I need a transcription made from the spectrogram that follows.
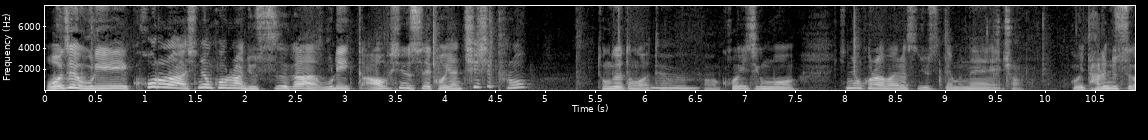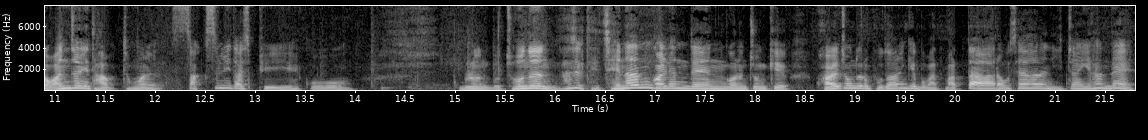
어제 우리 코로나 신종 코로나 뉴스가 우리 9시 뉴스의 거의 한 70% 정도였던 것 같아요. 어, 거의 지금 뭐 신종 코로나 바이러스 뉴스 때문에 그쵸. 거의 다른 뉴스가 완전히 다 정말 싹 쓸리다시피 했고 물론 뭐 저는 사실 대- 재난 관련된 거는 좀 이렇게 과할 정도로 보도하는 게 뭐 맞다라고 생각하는 입장이긴 한데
